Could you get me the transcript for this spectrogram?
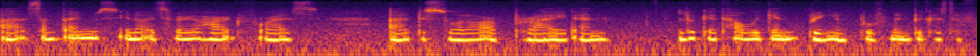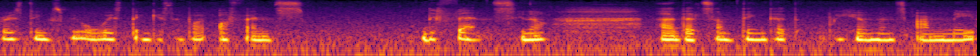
Uh, sometimes you know it's very hard for us uh, to swallow our pride and look at how we can bring improvement because the first things we always think is about offense defense you know? Uh, that's something that we humans are made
